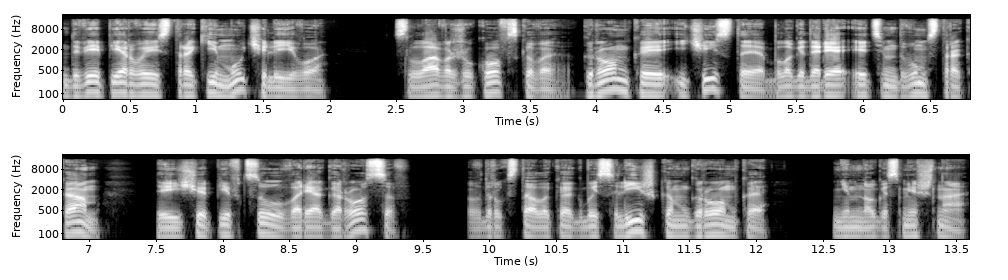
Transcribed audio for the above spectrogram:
Две первые строки мучили его. Слава Жуковского, громкая и чистая, благодаря этим двум строкам, да еще певцу Варяга Россов, вдруг стало как бы слишком громко, немного смешна.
